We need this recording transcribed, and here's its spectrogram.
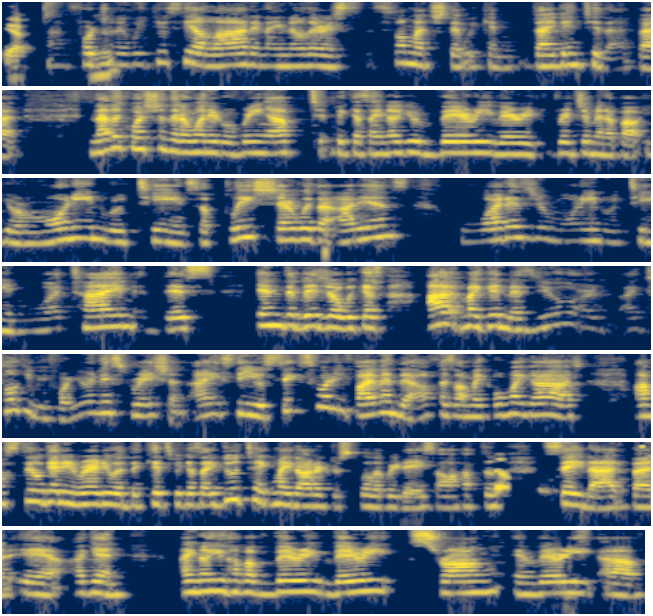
yeah. Unfortunately mm-hmm. we do see a lot and i know there's so much that we can dive into that. But Another question that I wanted to bring up to, because I know you're very, very regimented about your morning routine. So please share with the audience what is your morning routine? What time this individual? Because I, my goodness, you are. I told you before, you're an inspiration. I see you 6:45 in the office. I'm like, oh my gosh, I'm still getting ready with the kids because I do take my daughter to school every day, so I'll have to yeah. say that. But uh, again, I know you have a very, very strong and very uh,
